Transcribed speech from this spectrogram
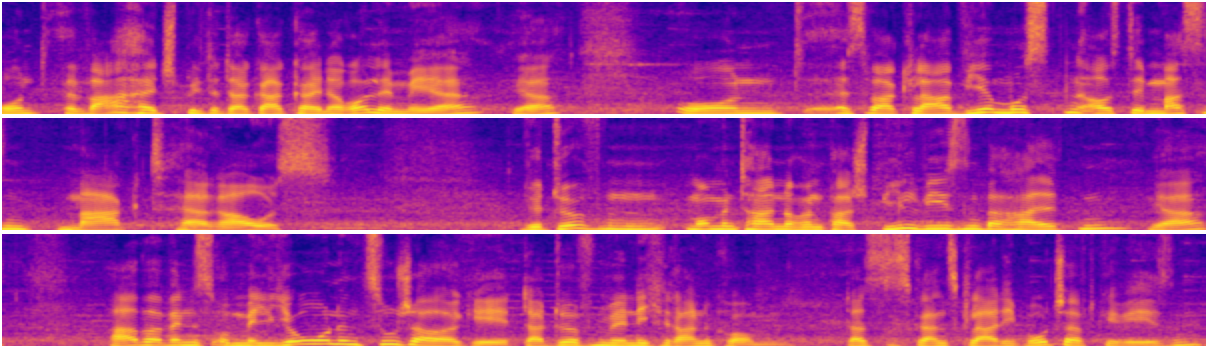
Und Wahrheit spielte da gar keine Rolle mehr. Ja? Und es war klar, wir mussten aus dem Massenmarkt heraus. Wir dürfen momentan noch ein paar Spielwiesen behalten, ja, aber wenn es um Millionen Zuschauer geht, da dürfen wir nicht rankommen. Das ist ganz klar die Botschaft gewesen.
